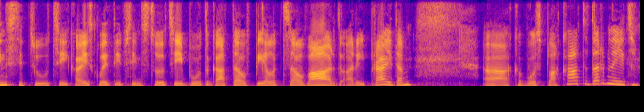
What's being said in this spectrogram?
institūcija, kā izglītības institūcija būtu gatavi pielikt savu vārdu arī Praidam, uh, ka būs plakāta darbnīca.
